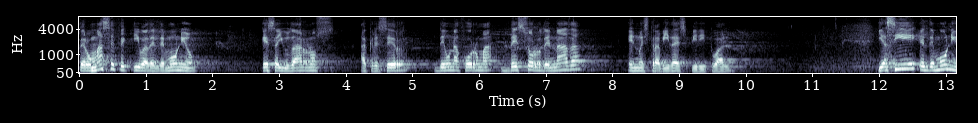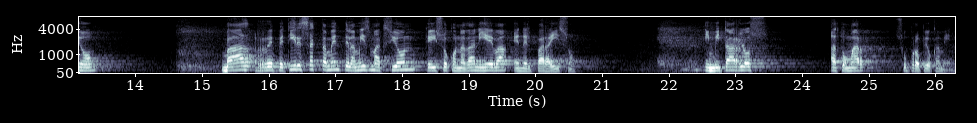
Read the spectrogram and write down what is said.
pero más efectiva del demonio, es ayudarnos a crecer de una forma desordenada en nuestra vida espiritual. Y así el demonio va a repetir exactamente la misma acción que hizo con Adán y Eva en el paraíso. Invitarlos a tomar su propio camino.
